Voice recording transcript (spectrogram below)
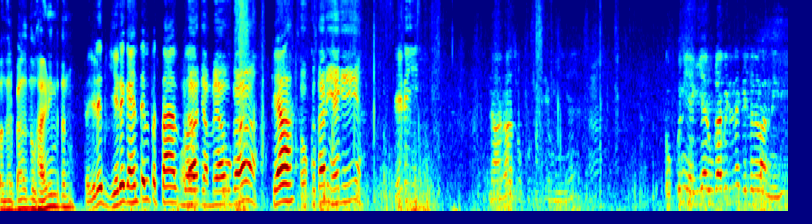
15 ਪਹਿਲਾਂ ਤੂੰ ਖਾਈ ਨਹੀਂ ਮੈਂ ਤੈਨੂੰ। ਤੇ ਜਿਹੜੇ ਜਿਹੜੇ ਕਹਿੰਦੇ ਵੀ ਪੱਤਾ ਉਹਦਾ ਜੰਮਿਆ ਹੋਊਗਾ। ਕਿਆ? ਸੁੱਕਦਾ ਨਹੀਂ ਹੈਗੀ। ਕਿਹੜੀ? ਨਾ ਨਾ ਸੁੱਕ ਸੁੱਕ ਨਹੀਂ ਹੈਗੀ ਯਾਰ ਰੂਟਾ ਬੀਟ ਨੇ ਗਿੱਲ ਲੜਾਨੀ ਦੀ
